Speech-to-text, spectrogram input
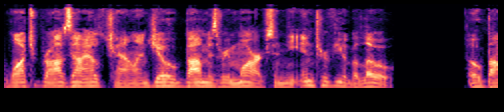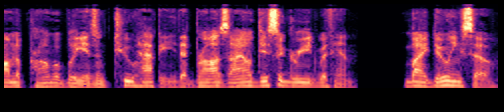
Watch Brazile challenge Obama's remarks in the interview below. Obama probably isn't too happy that Brazile disagreed with him. By doing so,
